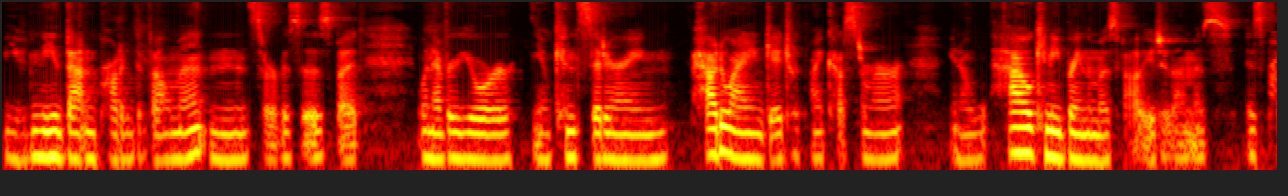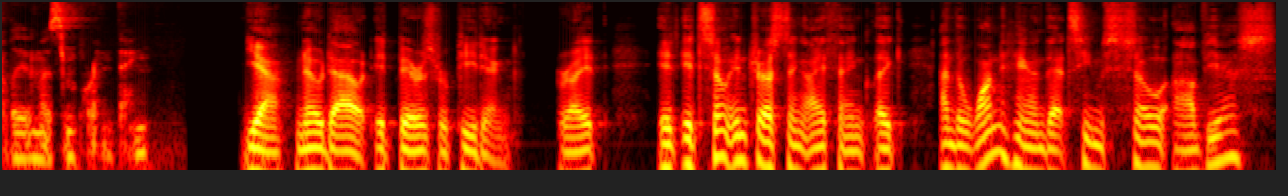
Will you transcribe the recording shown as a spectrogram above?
you need that in product development and in services but whenever you're you know considering how do i engage with my customer you know how can you bring the most value to them is is probably the most important thing yeah no doubt it bears repeating right? It, it's so interesting i think like on the one hand that seems so obvious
